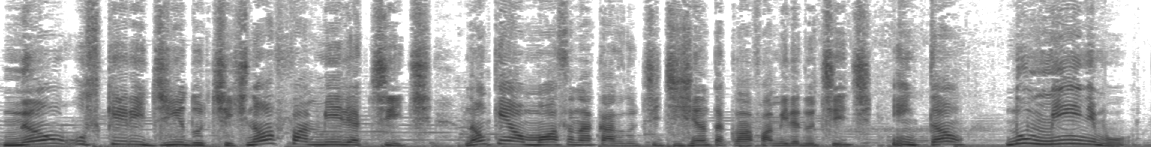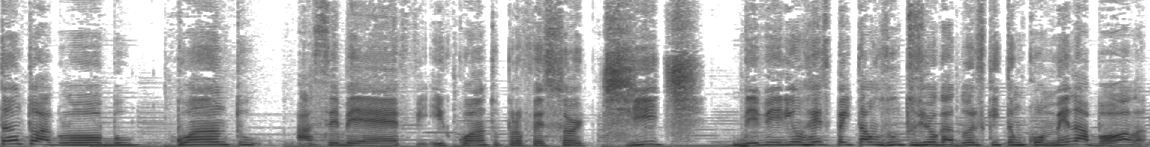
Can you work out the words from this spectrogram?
Não os queridinhos do Tite, não a família Tite, não quem almoça na casa do Tite janta com a família do Tite. Então, no mínimo, tanto a Globo quanto a CBF e quanto o professor Tite deveriam respeitar os outros jogadores que estão comendo a bola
